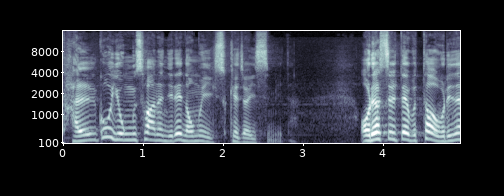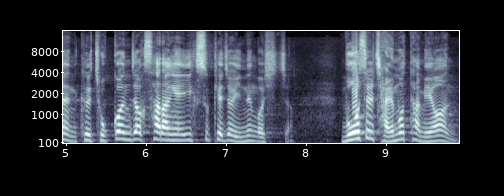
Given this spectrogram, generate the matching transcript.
달고 용서하는 일에 너무 익숙해져 있습니다. 어렸을 때부터 우리는 그 조건적 사랑에 익숙해져 있는 것이죠. 무엇을 잘못하면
